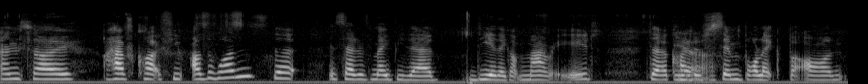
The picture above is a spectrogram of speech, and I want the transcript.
And so I have quite a few other ones that instead of maybe their the year they got married, that are kind Yeah. of symbolic but aren't,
